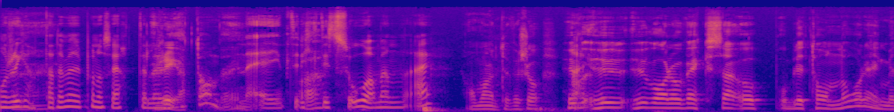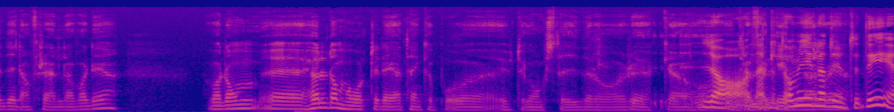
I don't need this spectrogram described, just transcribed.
hon retade mig på något sätt. Eller, Retade hon dig? Nej, inte riktigt så, men nej. Om man inte förstår. Hur, Nej. hur, hur var det att växa upp och bli tonåring med dina föräldrar? Var det, var de, eh, höll de hårt i det? Jag tänker på eh, utegångstider och röka och Ja, nej, men de gillade ju det. inte det.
